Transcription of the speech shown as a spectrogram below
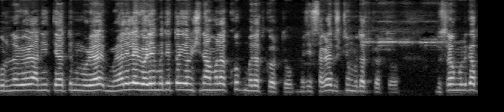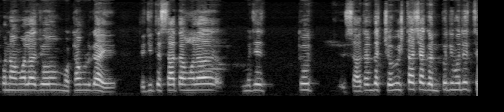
पूर्ण वेळ आणि त्यातून मिळालेल्या वेळेमध्ये तो अंशीने आम्हाला खूप मदत करतो. म्हणजे सगळ्या दृष्टीने मदत करतो. दुसरा मुलगा पण आम्हाला जो मोठा मुलगा आहे त्याची तर साथ आम्हाला म्हणजे तो साधारणतः चोवीस तास या गणपतीमध्येच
